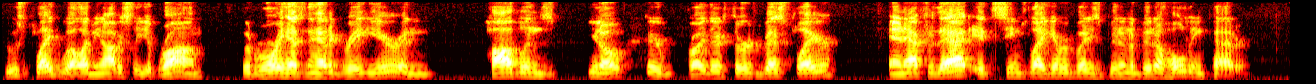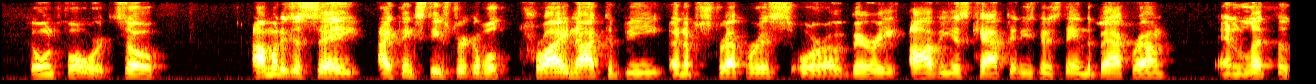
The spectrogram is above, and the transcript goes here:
who's played well. I mean, obviously Rahm, but Rory hasn't had a great year, and Hovland's you know they're probably their third best player. And after that, it seems like everybody's been in a bit of holding pattern going forward. So I'm going to just say I think Steve Stricker will try not to be an obstreperous or a very obvious captain. He's going to stay in the background and let the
